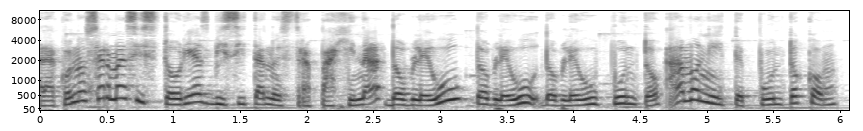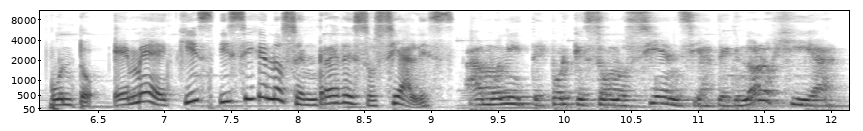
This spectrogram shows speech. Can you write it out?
Para conocer más historias visita nuestra página www.amonite.com.mx y síguenos en redes sociales. Amonite, porque somos ciencia, tecnología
